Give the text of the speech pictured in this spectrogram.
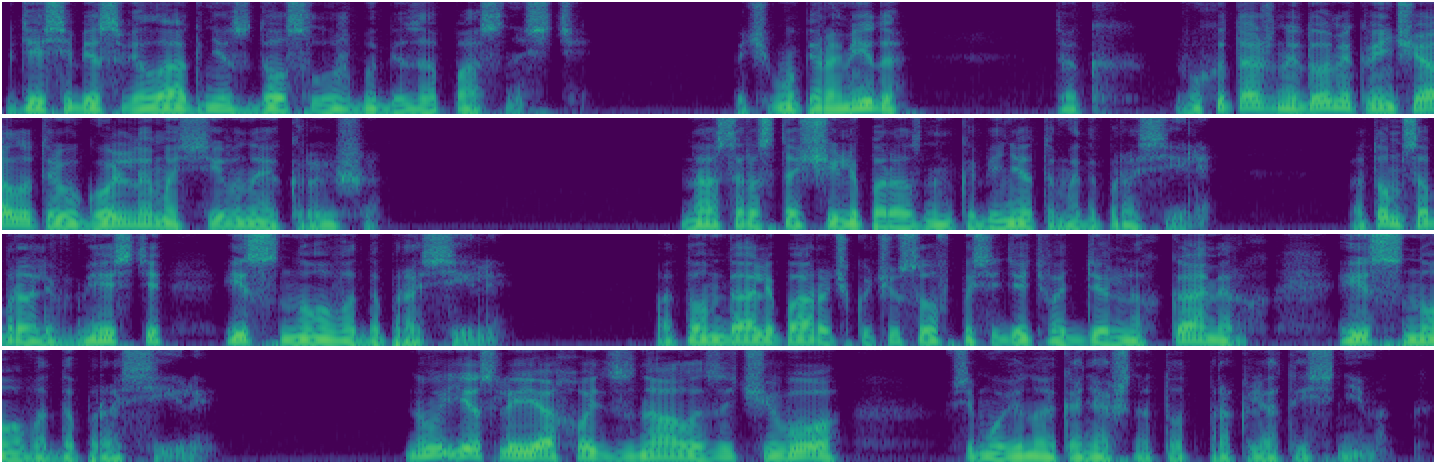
где себе свела гнездо служба безопасности. Почему пирамида? Так двухэтажный домик венчала треугольная массивная крыша. Нас растащили по разным кабинетам и допросили. Потом собрали вместе и снова допросили. Потом дали парочку часов посидеть в отдельных камерах и снова допросили. Ну, если я хоть знал из-за чего, всему виной, конечно, тот проклятый снимок,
